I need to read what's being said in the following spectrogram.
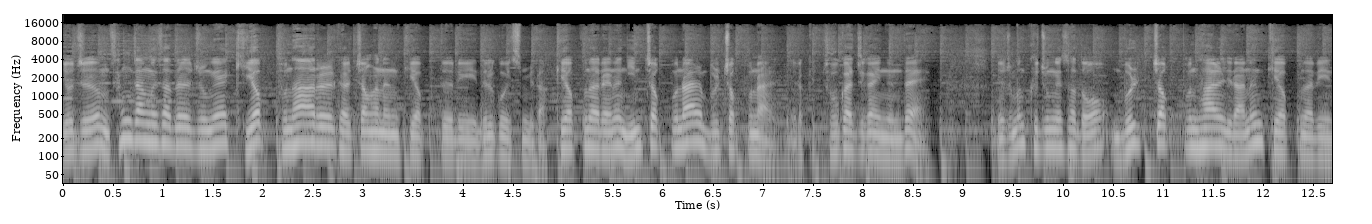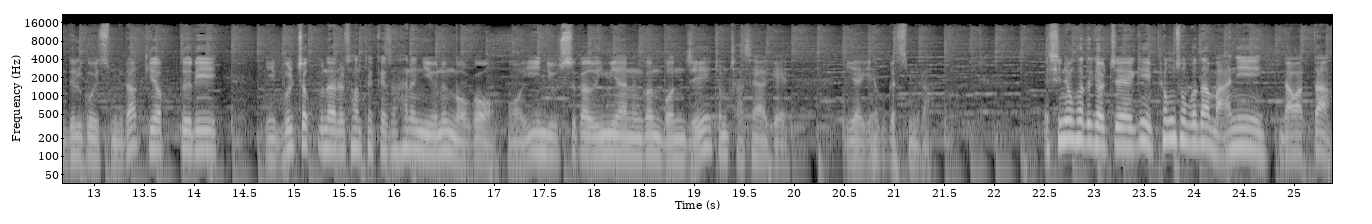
요즘 상장 회사들 중에 기업 분할을 결정하는 기업들이 늘고 있습니다. 기업 분할에는 인적 분할, 물적 분할 이렇게 두 가지가 있는데 요즘은 그 중에서도 물적 분할이라는 기업 분할이 늘고 있습니다. 기업들이 이 물적 분할을 선택해서 하는 이유는 뭐고 어, 이 뉴스가 의미하는 건 뭔지 좀 자세하게 이야기해 보겠습니다. 신용카드 결제액이 평소보다 많이 나왔다.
